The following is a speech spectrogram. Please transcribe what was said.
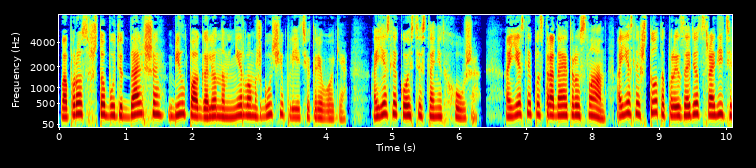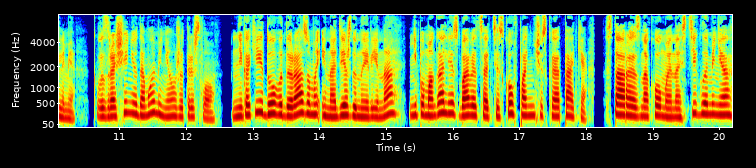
Вопрос, что будет дальше, бил по оголенным нервам жгучей плетью тревоги. А если Косте станет хуже? А если пострадает Руслан? А если что-то произойдет с родителями? К возвращению домой меня уже трясло. Никакие доводы разума и надежды на Ильина не помогали избавиться от тисков панической атаки. Старая знакомая настигла меня,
